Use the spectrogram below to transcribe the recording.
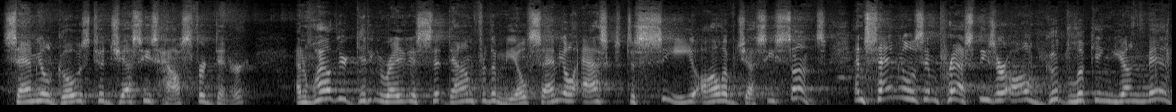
Samuel goes to Jesse's house for dinner and while they're getting ready to sit down for the meal, Samuel asks to see all of Jesse's sons. And Samuel is impressed. These are all good looking young men.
